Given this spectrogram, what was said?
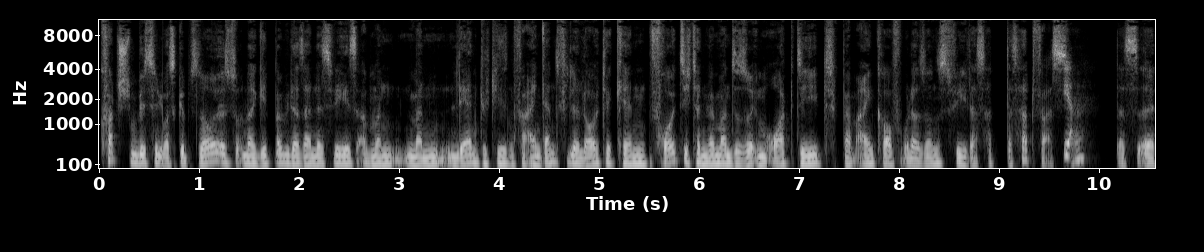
quatscht ein bisschen, was gibt's Neues und dann geht man wieder seines Weges, aber man, man lernt durch diesen Verein ganz viele Leute kennen, freut sich dann, wenn man sie so im Ort sieht, beim Einkaufen oder sonst wie, das hat, das hat was. Ja. Das, äh,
